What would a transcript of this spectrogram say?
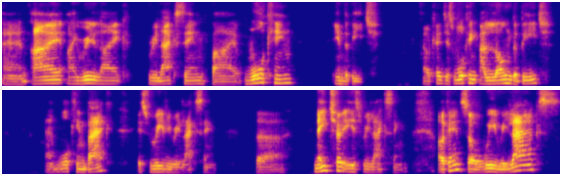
and I I really like relaxing by walking in the beach. Okay, just walking along the beach and walking back is really relaxing. The nature is relaxing. Okay, so we relax.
